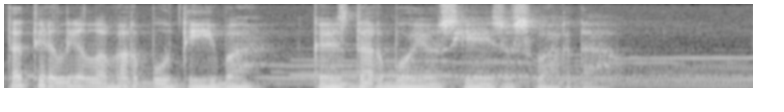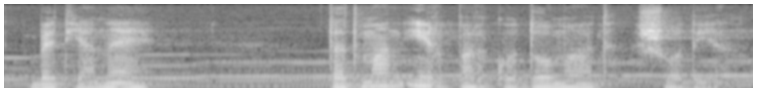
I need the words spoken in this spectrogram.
tad ir liela varbūtība, ka es darbojos Jēzus vārdā. Bet ja nē, tad man ir par ko domāt šodien.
